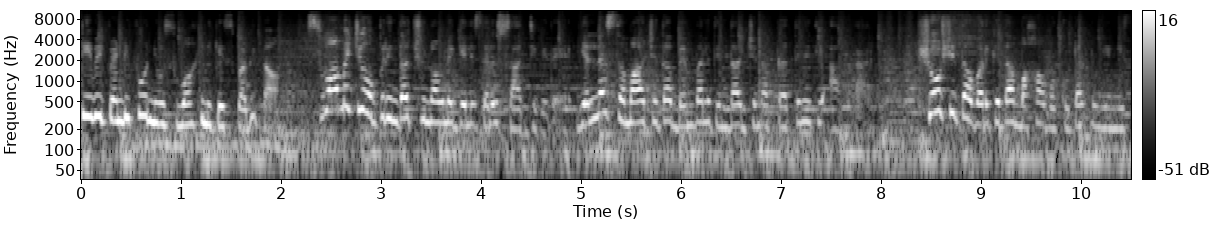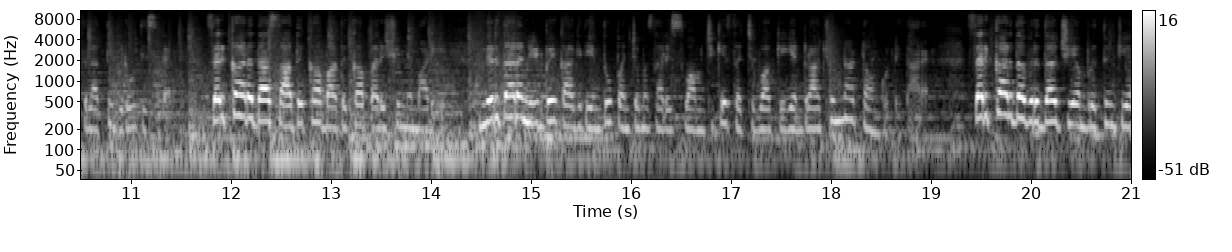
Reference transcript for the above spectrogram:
ಟಿವಿ ಟ್ವೆಂಟಿ ಫೋರ್ ನ್ಯೂಸ್ ವಾಹಿನಿಗೆ ಸ್ವಾಗತ. ಸ್ವಾಮೀಜಿ ಒಬ್ಬರಿಂದ ಚುನಾವಣೆ ಗೆಲ್ಲಿಸಲು ಸಾಧ್ಯವಿದೆ. ಎಲ್ಲ ಸಮಾಜದ ಬೆಂಬಲದಿಂದ ಜನಪ್ರತಿನಿಧಿ ಆಗ್ತಾರೆ. ಶೋಷಿತ ವರ್ಗದ ಮಹಾ ಒಕ್ಕೂಟ ಟುಎ ಮೀಸಲಾತಿ ವಿರೋಧಿಸಿದೆ. ಸರ್ಕಾರದ ಸಾಧಕ ಬಾಧಕ ಪರಿಶೀಲನೆ ಮಾಡಿ ನಿರ್ಧಾರ ನೀಡಬೇಕಾಗಿದೆ ಎಂದು ಪಂಚಮಸಾಲಿ ಸ್ವಾಮೀಜಿಗೆ ಸಚಿವ ಕೆಎನ್ ರಾಜಣ್ಣ ಟಾಂಗ್ ಕೊಟ್ಟಿದ್ದಾರೆ ಸರ್ಕಾರದ ವಿರುದ್ಧ ಜೆಎ ಮೃತ್ಯುಂಜಯ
